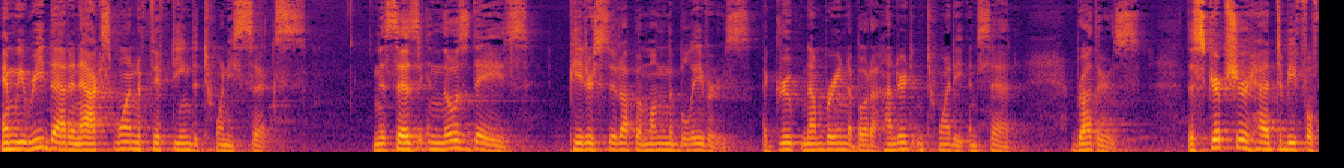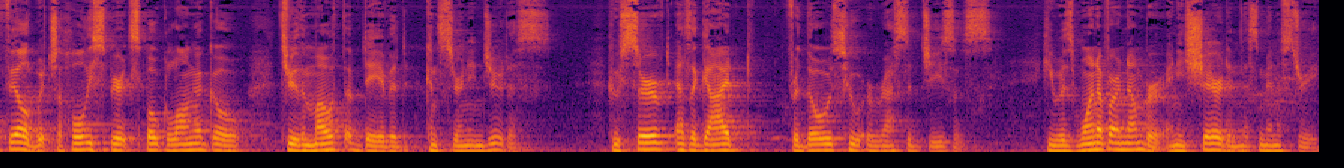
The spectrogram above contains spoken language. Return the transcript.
And we read that in Acts 1 15 to 26. And it says, In those days, Peter stood up among the believers, a group numbering about 120, and said, Brothers, the scripture had to be fulfilled, which the Holy Spirit spoke long ago through the mouth of David concerning Judas, who served as a guide for those who arrested Jesus. He was one of our number, and he shared in this ministry.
